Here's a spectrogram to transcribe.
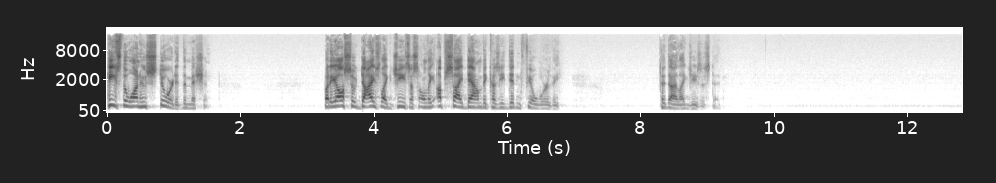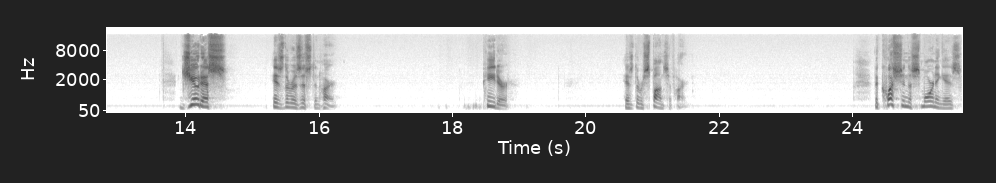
He's the one who stewarded the mission but he also dies like Jesus, only upside down because he didn't feel worthy to die like Jesus did. Judas is the resistant heart. Peter is the responsive heart. The question this morning is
